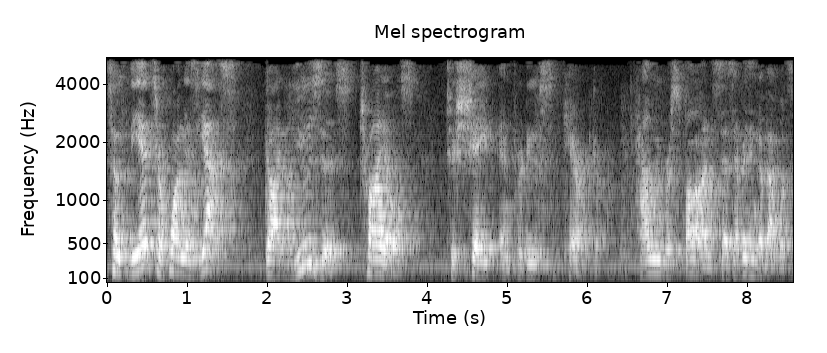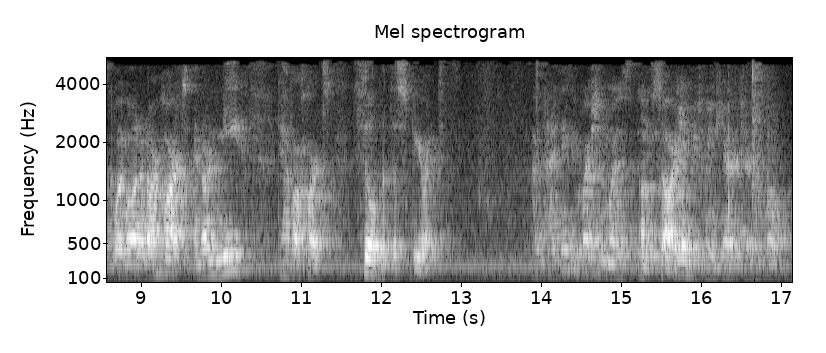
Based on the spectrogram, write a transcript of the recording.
So the answer, Huang, is yes. God uses trials to shape and produce character. How we respond says everything about what's going on in our hearts and our need to have our hearts filled with the Spirit. I, I think the question was the Oh, sorry. link between character and hope.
